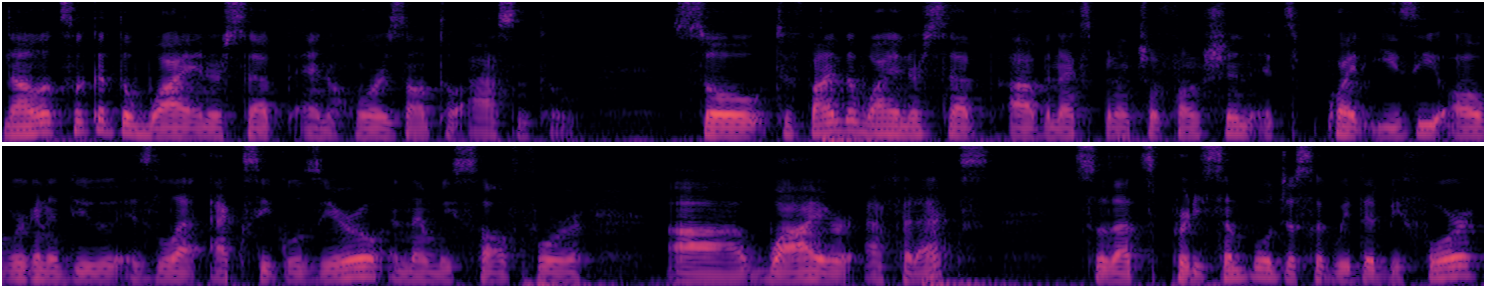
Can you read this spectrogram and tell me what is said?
Now let's look at the y-intercept and horizontal asymptote. So to find the y-intercept of an exponential function, it's quite easy. All we're going to do is let x equal 0, and then we solve for uh, y or f at x. So that's pretty simple, just like we did before.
